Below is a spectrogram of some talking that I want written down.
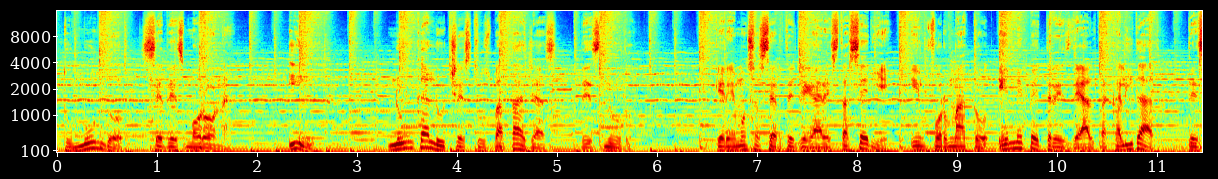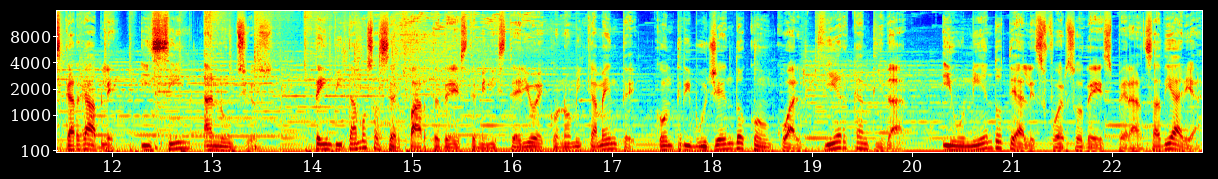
tu mundo se desmorona y Nunca luches tus batallas desnudo. Queremos hacerte llegar esta serie en formato MP3 de alta calidad, descargable y sin anuncios. Te invitamos a ser parte de este ministerio económicamente, contribuyendo con cualquier cantidad y uniéndote al esfuerzo de esperanza diaria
